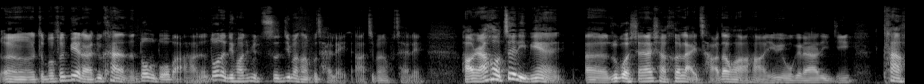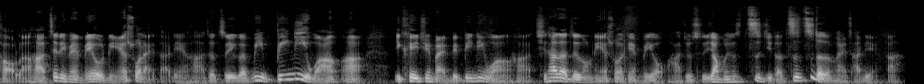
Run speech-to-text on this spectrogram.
嗯，怎么分辨呢？就看人多不多吧，哈，人多的地方去吃，基本上不踩雷啊，基本上不踩雷。好，然后这里面，呃，如果大家想喝奶茶的话，哈，因为我给大家已经看好了哈，这里面没有连锁奶茶店哈，就只有个冰冰力王啊，你可以去买杯冰力王哈，其他的这种连锁店没有哈，就是要么就是自己的自制的奶茶店啊。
